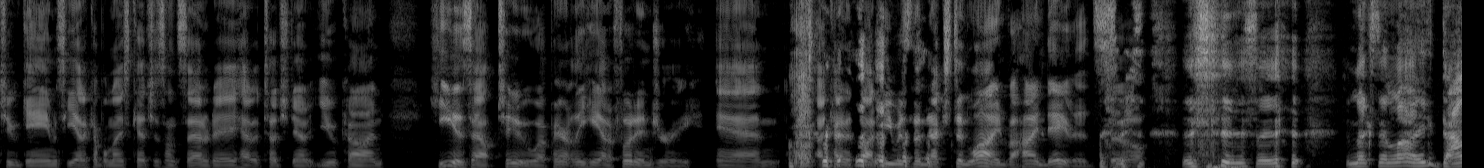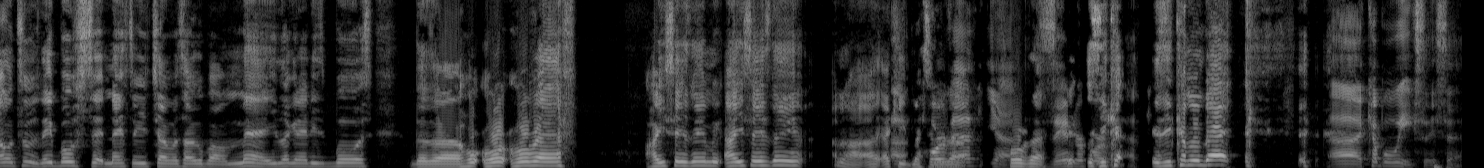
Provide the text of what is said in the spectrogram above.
two games. He had a couple nice catches on Saturday, had a touchdown at UConn. He is out too. Apparently, he had a foot injury, and I, I kind of thought he was the next in line behind David. So, next in line, he down too. They both sit next to each other, talking about man. You looking at these boys? The uh, Horvath, how you say his name? How you say his name? I don't know. I, I keep uh, messing Horvath, it up. Yeah, Horvath. Zander is Horvath. He, is he coming back? uh, a couple weeks, they said.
